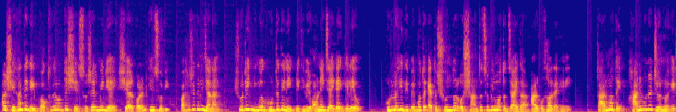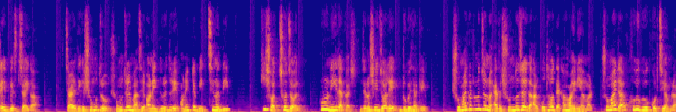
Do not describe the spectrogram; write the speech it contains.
আর সেখান থেকেই ভক্তদের উদ্দেশ্যে সোশ্যাল মিডিয়ায় শেয়ার করেন কিছু ছবি। পাশাপাশি তিনি জানান শুটিং কিংবা ঘুরতে তিনি পৃথিবীর অনেক জায়গায় গেলেও হুরলোহি দ্বীপের মতো এত সুন্দর ও শান্ত ছবির মতো জায়গা আর কোথাও দেখেনি। তার মতে হানিমুনের জন্য এটাই বেস্ট জায়গা। চারিদিকে সমুদ্র, সমুদ্রের মাঝে অনেক দূরে দূরে অনেকটা বিচ্ছিন্ন দ্বীপ। কি স্বচ্ছ জল! পুরো নীল আকাশ যেন সেই জলে ডুবে থাকে। সময় কাটানোর জন্য এত সুন্দর জায়গা আর কোথাও দেখা হয়নি আমার। সময়টা খুবই উপভোগ করছি আমরা।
